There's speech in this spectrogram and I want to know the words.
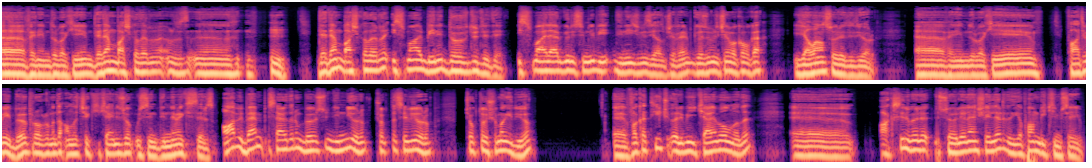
Ee, Efendim dur bakayım. Dedem başkalarını... e. Dedem başkalarına İsmail beni dövdü dedi. İsmail Ergün isimli bir dinleyicimiz yazmış efendim. Gözümün içine baka baka yalan söyledi diyor. Ee, Efendim dur bakayım. Fatih Bey böyle programında anlatacak hikayeniz yok mu sizin? Dinlemek isteriz. Abi ben Serdar'ın böğüsünü dinliyorum. Çok da seviyorum. Çok da hoşuma gidiyor. E, fakat hiç öyle bir hikayem olmadı. E, aksine böyle söylenen şeyleri de yapan bir kimseyim.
